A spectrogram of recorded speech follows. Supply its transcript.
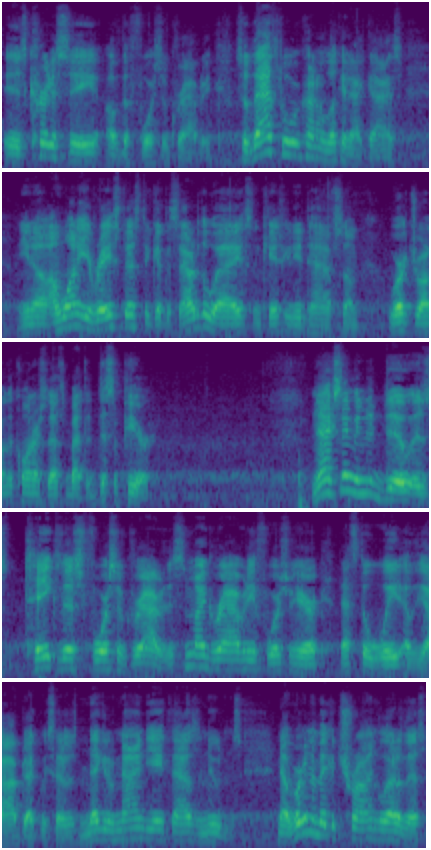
is courtesy of the force of gravity. So that's what we're kind of looking at, guys. You know, I want to erase this to get this out of the way, so in case we need to have some work drawn in the corner, so that's about to disappear. Next thing we need to do is take this force of gravity. This is my gravity force right here. That's the weight of the object. We said it was negative 98,000 newtons. Now we're going to make a triangle out of this.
